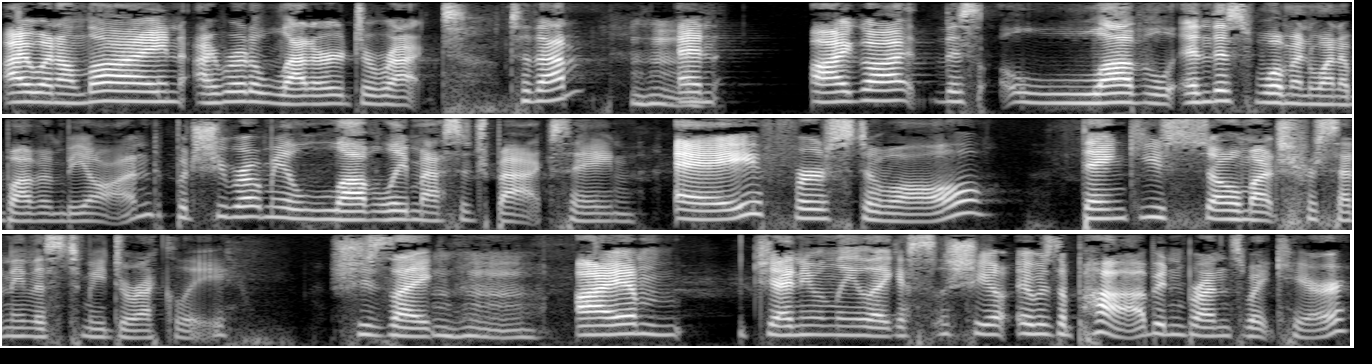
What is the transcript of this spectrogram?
I went online, I wrote a letter direct to them, and I got this lovely, and this woman went above and beyond, but she wrote me a lovely message back saying, A, first of all, thank you so much for sending this to me directly. She's like, I am genuinely like, a, she, it was a pub in Brunswick here.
